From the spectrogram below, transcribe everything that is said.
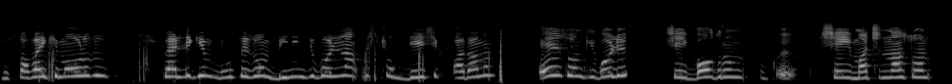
Mustafa Hekimoğlu Süper Lig'in bu sezon bininci golünü atmış. Çok değişik adamın en sonki golü şey Bodrum şey maçından son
